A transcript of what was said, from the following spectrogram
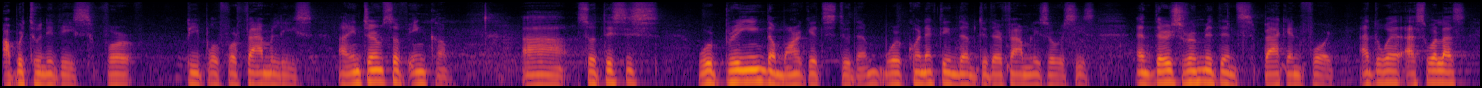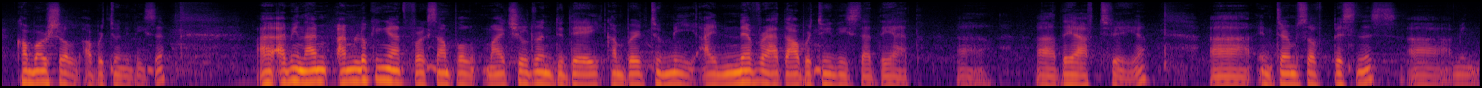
opportunities for people, for families, uh, in terms of income. Uh, so this is, we're bringing the markets to them, we're connecting them to their families overseas, and there's remittance back and forth, as well as, commercial opportunities. Eh? I, I, mean, I'm, I'm looking at, for example, my children today compared to me. I never had the opportunities that they had, uh, uh, they have today. Yeah? Uh, in terms of business, uh, I mean,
